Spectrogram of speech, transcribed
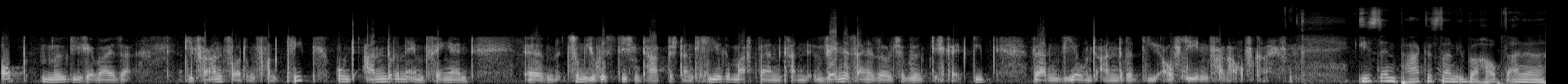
ob möglicherweise die Verantwortung von KIK und anderen Empfängern zum juristischen Tatbestand hier gemacht werden kann. Wenn es eine solche Möglichkeit gibt, werden wir und andere die auf jeden Fall aufgreifen. Ist in Pakistan überhaupt eine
